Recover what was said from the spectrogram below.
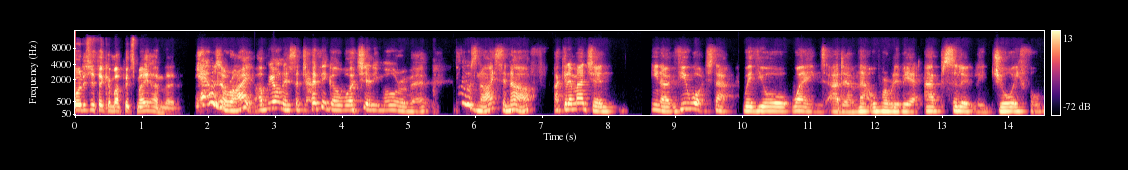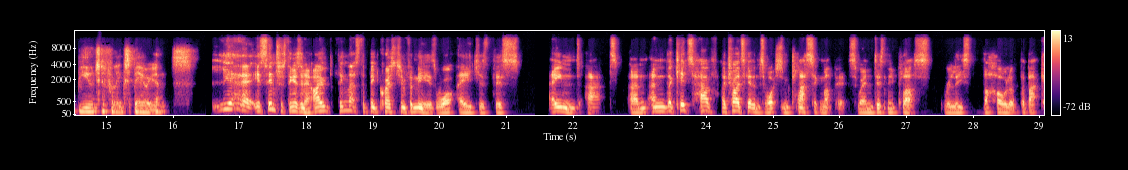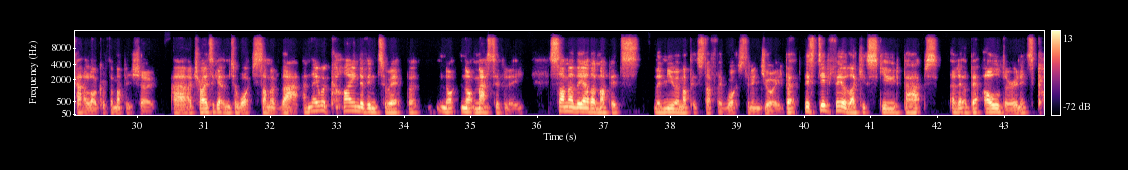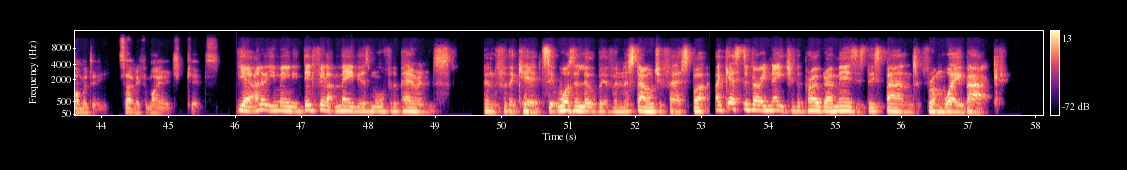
What did you think of Muppets Mayhem then? Yeah, it was all right. I'll be honest, I don't think I'll watch any more of it. It was nice enough. I can imagine, you know, if you watch that with your Waynes, Adam, that will probably be an absolutely joyful, beautiful experience. Yeah, it's interesting, isn't it? I think that's the big question for me is what age is this aimed at? And and the kids have I tried to get them to watch some classic Muppets when Disney Plus released the whole of the back catalogue of the Muppet Show. Uh, I tried to get them to watch some of that, and they were kind of into it, but not not massively. Some of the other Muppets, the newer Muppet stuff, they've watched and enjoyed, but this did feel like it skewed perhaps a little bit older in its comedy, certainly for my age kids. Yeah, I know what you mean. It did feel like maybe it was more for the parents than for the kids. It was a little bit of a nostalgia fest, but I guess the very nature of the program is is this band from way back.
